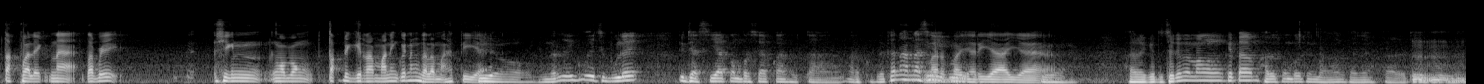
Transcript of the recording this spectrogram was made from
tak balik nak tapi sing ngomong tak pikir maning kuwi nang dalam hati ya. Iya, bener ya gue jebule tidak siap mempersiapkan hutang. Gue kan anak sih. Bayar ya ya. Iya. Hal gitu. Jadi memang kita harus mempertimbangkan banyak hal itu. Mm-mm.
